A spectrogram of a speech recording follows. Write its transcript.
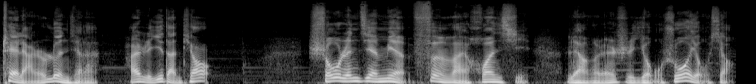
这俩人论起来还是一担挑。熟人见面，分外欢喜，两个人是有说有笑。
